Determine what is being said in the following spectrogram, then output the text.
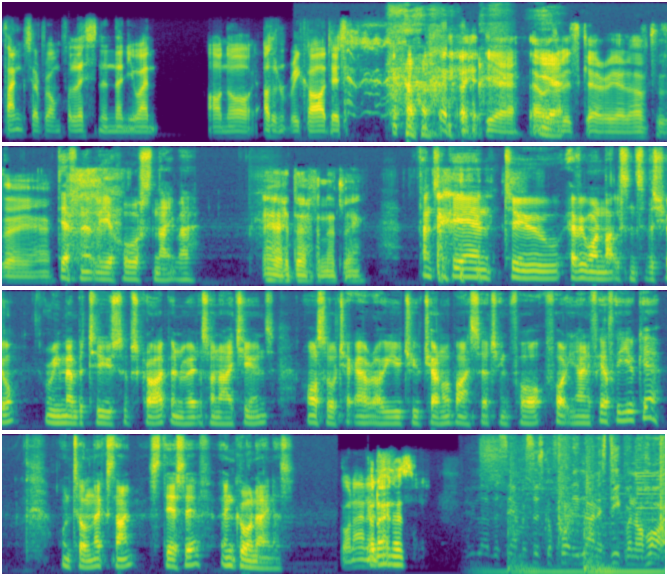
thanks everyone for listening, then you went, oh no, it hasn't recorded. yeah, that was Yeah. a bit scary, I'd have to say. Yeah, Definitely a host nightmare. yeah definitely. Thanks again to everyone that listens to the show. Remember to subscribe and rate us on iTunes. Also, check out our YouTube channel by searching for 49 Faithful UK. Until next time, stay safe and go Niners. Go on, Good Niners. We love the San Francisco 49ers deep in the heart.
